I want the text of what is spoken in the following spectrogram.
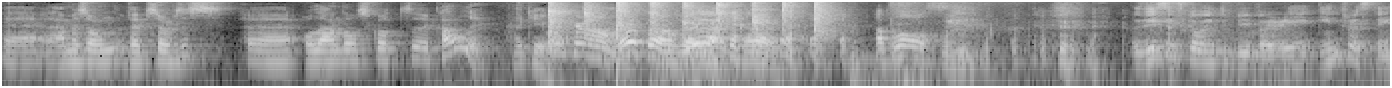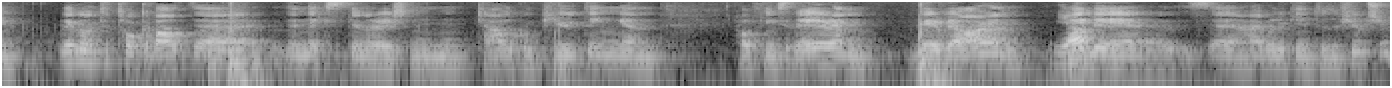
uh, Amazon Web Services, uh, Orlando Scott uh, Cowley. Thank you. Welcome. Welcome. Hello. Yeah. Applause. This is going to be very interesting. We're going to talk about uh, the next generation cloud computing and how things are there and where we are and Yeah. maybe uh, uh, have a look into the future.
